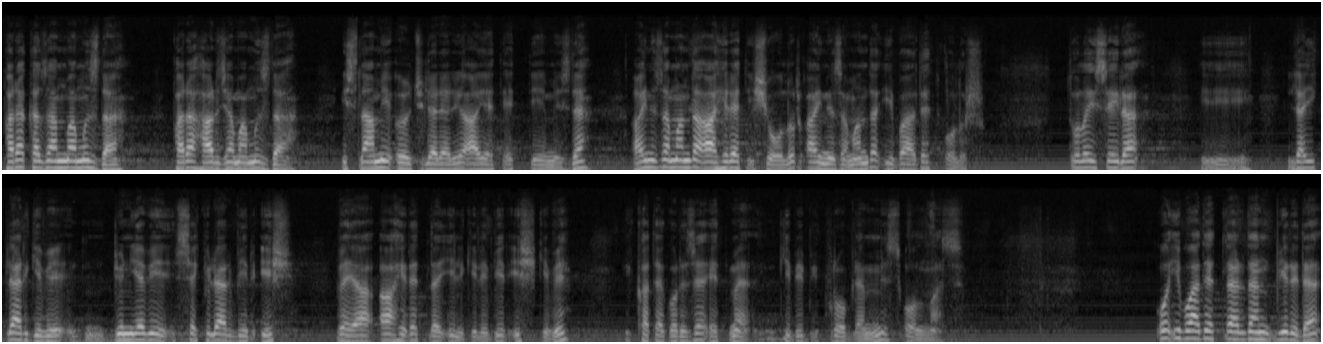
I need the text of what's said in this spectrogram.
Para kazanmamız da, para harcamamız da İslami ölçülere riayet ettiğimizde aynı zamanda ahiret işi olur, aynı zamanda ibadet olur. Dolayısıyla e, laikler gibi dünyevi, seküler bir iş veya ahiretle ilgili bir iş gibi kategorize etme gibi bir problemimiz olmaz. O ibadetlerden biri de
